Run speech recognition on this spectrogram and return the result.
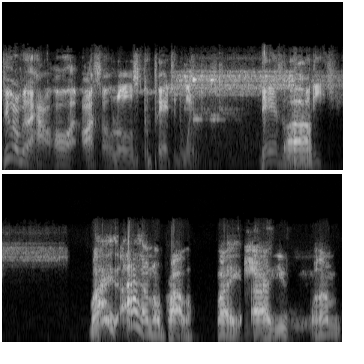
people don't realize how hard our solos compared to the women. There's a little uh, bit easy. My, I have no problem. Like mm-hmm. I usually when I'm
